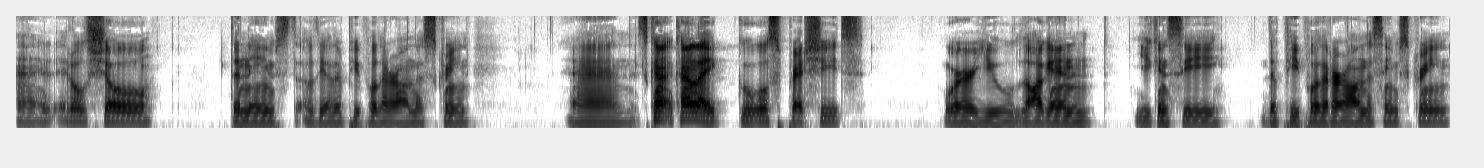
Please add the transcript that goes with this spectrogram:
and it'll show the names of the other people that are on the screen and it's kind of, kind of like Google spreadsheets where you log in and you can see the people that are on the same screen.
